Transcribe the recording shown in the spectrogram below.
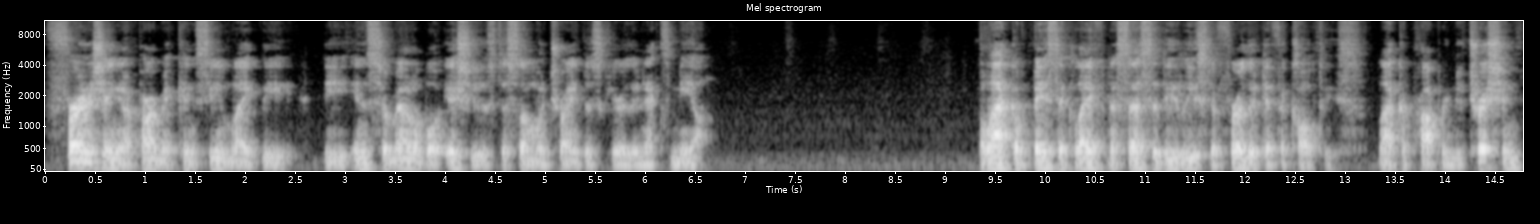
furnishing an apartment can seem like the the insurmountable issues to someone trying to secure their next meal. The lack of basic life necessity leads to further difficulties. Lack of proper nutrition,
